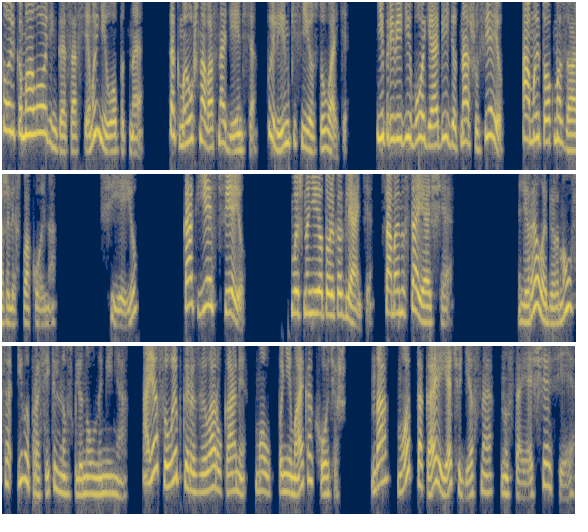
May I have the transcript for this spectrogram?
только молоденькая совсем и неопытная. Так мы уж на вас надеемся, пылинки с нее сдувайте. Не приведи боги, обидят нашу фею, а мы токмо зажили спокойно. Фею? Как есть фею. Вы ж на нее только гляньте, самая настоящая. Лирел обернулся и вопросительно взглянул на меня. А я с улыбкой развела руками, мол, понимай, как хочешь. Да, вот такая я чудесная, настоящая фея.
